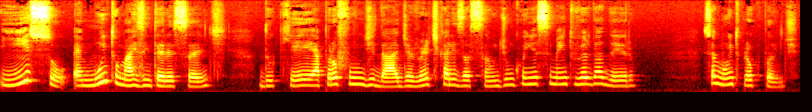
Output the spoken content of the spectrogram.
e isso é muito mais interessante do que a profundidade, a verticalização de um conhecimento verdadeiro. Isso é muito preocupante.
